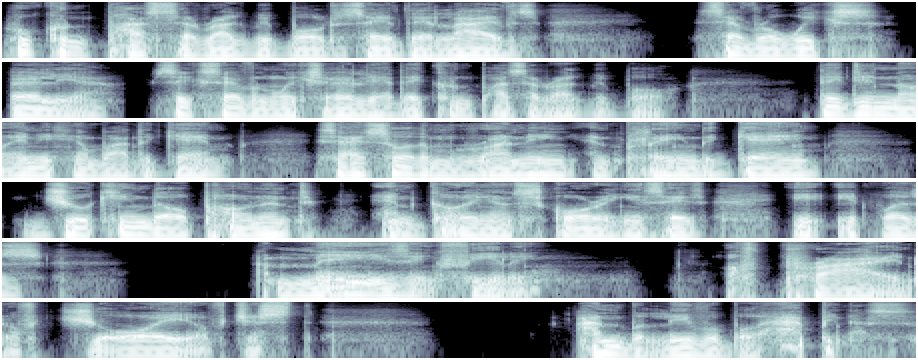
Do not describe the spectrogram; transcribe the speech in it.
who couldn't pass a rugby ball to save their lives several weeks earlier, six, seven weeks earlier, they couldn't pass a rugby ball. They didn't know anything about the game. See, I saw them running and playing the game, juking the opponent, and going and scoring. He says it, it was amazing feeling of pride, of joy, of just unbelievable happiness.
